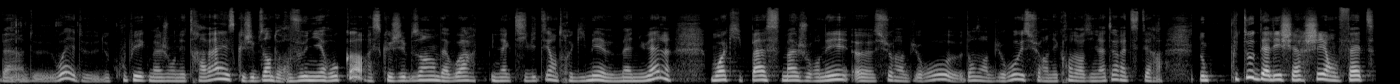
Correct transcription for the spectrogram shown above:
ben de, ouais, de, couper avec ma journée de travail? Est-ce que j'ai besoin de revenir au corps? Est-ce que j'ai besoin d'avoir une activité entre guillemets manuelle? Moi qui passe ma journée sur un bureau, dans un bureau et sur un écran d'ordinateur, etc. Donc plutôt que d'aller chercher en fait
